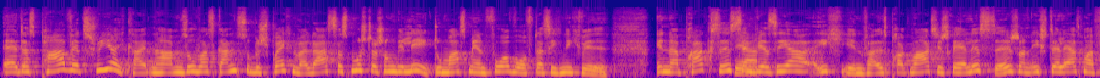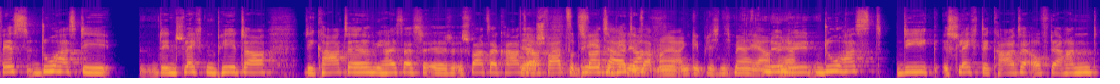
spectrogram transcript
äh, das Paar wird Schwierigkeiten haben, sowas ganz zu besprechen, weil da ist das Muster schon gelegt. Du machst mir einen Vorwurf, dass ich nicht will. In der Praxis Ja. sind wir sehr, ich jedenfalls, pragmatisch realistisch und ich stelle erstmal fest, du hast die den schlechten Peter, die Karte, wie heißt das, äh, schwarzer Kater. der schwarze Peter, den sagt man ja angeblich nicht mehr. Ja, Nö, ja. nö, du hast die schlechte Karte auf der Hand,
